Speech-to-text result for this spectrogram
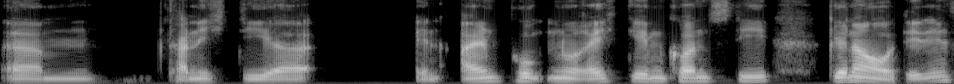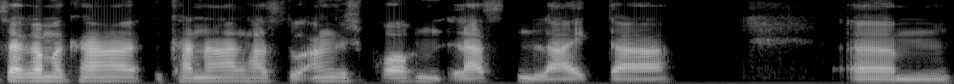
Ähm, kann ich dir in allen Punkten nur recht geben, Konsti. Genau, den Instagram-Kanal hast du angesprochen. Lasst ein Like da ähm,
